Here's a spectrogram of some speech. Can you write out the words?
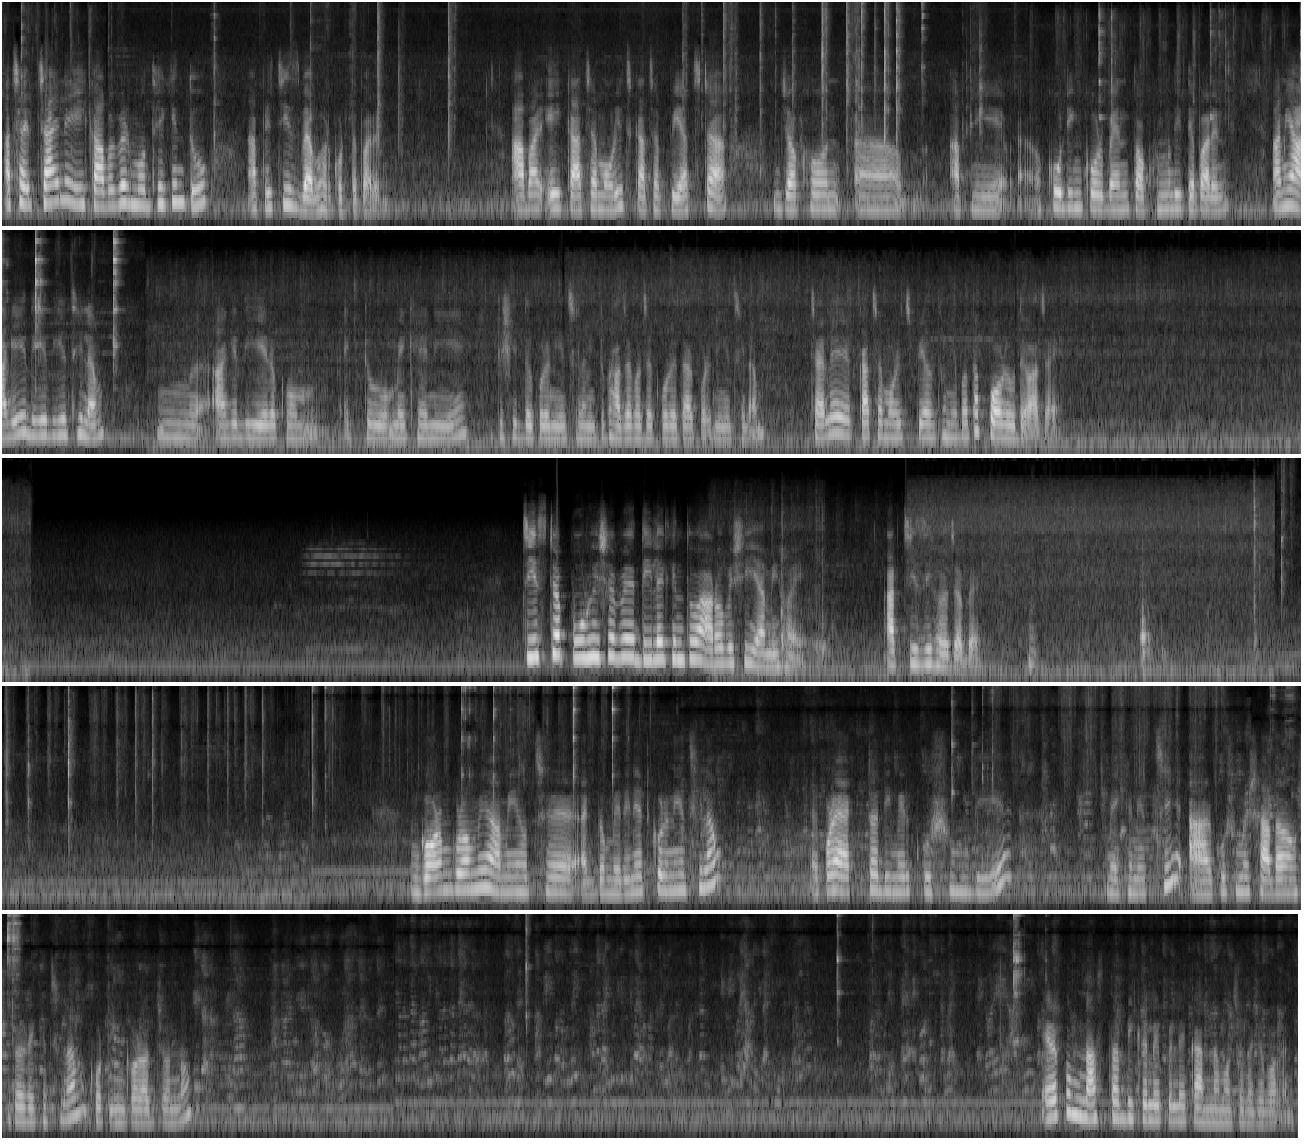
আচ্ছা চাইলে এই কাবাবের মধ্যে কিন্তু আপনি চিজ ব্যবহার করতে পারেন। আবার এই কাঁচা মরিচ, কাঁচা পেঁয়াজটা যখন আপনি কোডিং করবেন তখনও দিতে পারেন। আমি আগেই দিয়ে দিয়েছিলাম। আগে দিয়ে এরকম একটু মেখে নিয়ে একটু সিদ্ধ করে নিয়েছিলাম, একটু ভাজা ভাজা করে তারপরে নিয়েছিলাম। চাইলে কাঁচামরিচ, পেঁয়াজ, ধনিয়া পাতা পরেও দেওয়া যায়। চিজটা পুর হিসেবে দিলে কিন্তু আরও বেশি ইয়ামি হয়। আর চিজি হয়ে যাবে। গরম গরমে আমি হচ্ছে একদম মেরিনেট করে নিয়েছিলাম। এরপরে একটা ডিমের কুসুম দিয়ে মেখে নিচ্ছি। আর কুসুমের সাদা অংশটা রেখেছিলাম কোটিং করার জন্য। এরকম নাস্তা বিকেলে পেলে কান্না মজা লাগে বলেন।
